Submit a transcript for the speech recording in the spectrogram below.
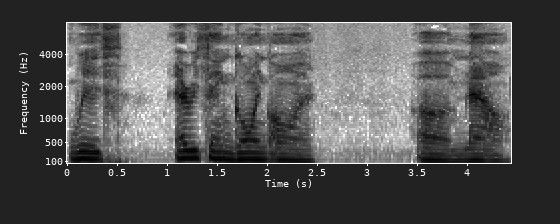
with everything going on um, now,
